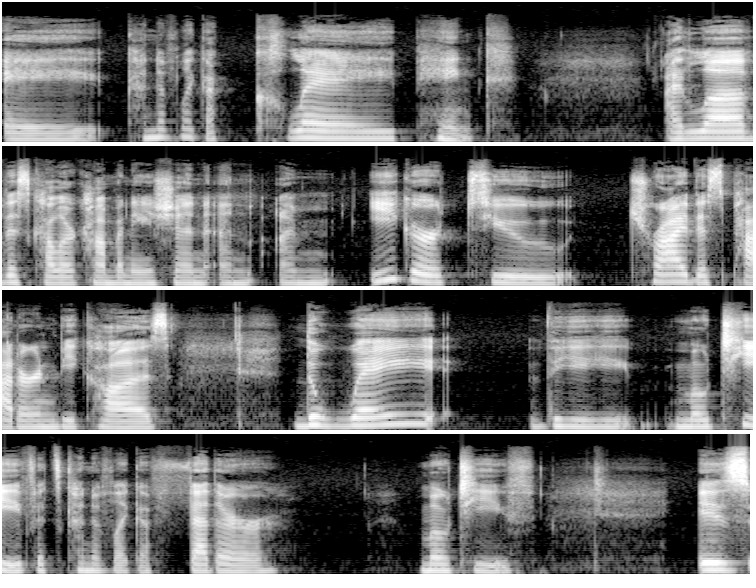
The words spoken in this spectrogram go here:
a kind of like a clay pink. I love this color combination and I'm eager to try this pattern because the way the motif, it's kind of like a feather motif, is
